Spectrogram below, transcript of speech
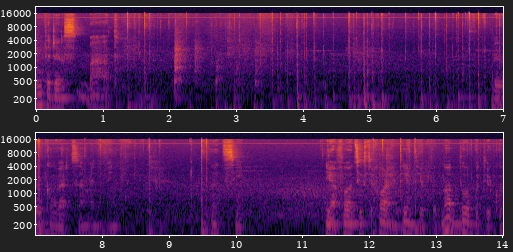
integers but we will convert them in, in let's see. Yeah float 64 and int you could not do but you could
